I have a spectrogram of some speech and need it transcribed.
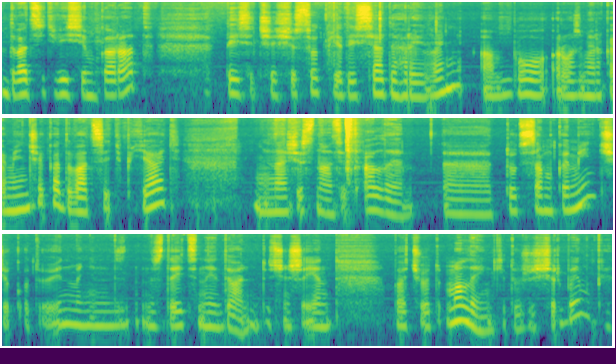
28 карат. 1650 гривень, або розмір камінчика 25 на 16. Але е, тут сам камінчик, от він мені здається не ідеальний. Точніше, я бачу от маленькі дуже щербинки,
